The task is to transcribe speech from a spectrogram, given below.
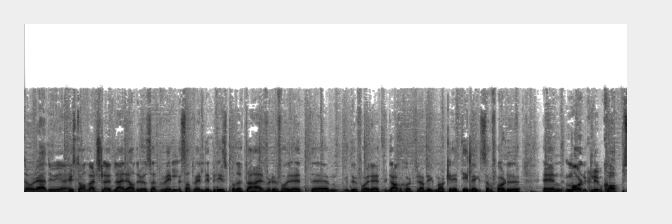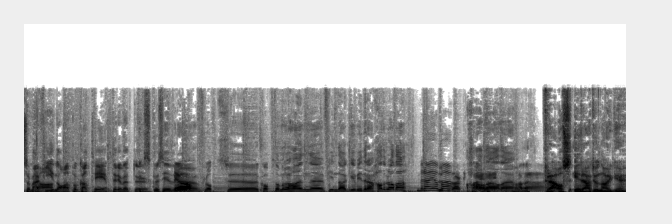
tror jeg du gjør. Hvis du hadde vært sløydlærer, hadde du jo satt, veld, satt veldig pris på dette her, for du får, et, eh, du får et gavekort fra byggmaker. I tillegg så får du en morgenklubbkopp som er fin å ha på kateteret, vet du. Eksklusiv, Ja. eh, flott uh, kopp. Da må du ha en uh, fin dag videre. Ha det bra, da. Bra Tusen jobba. takk. Ha det, ha det. Ha det. Fra oss i Radio Norge.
